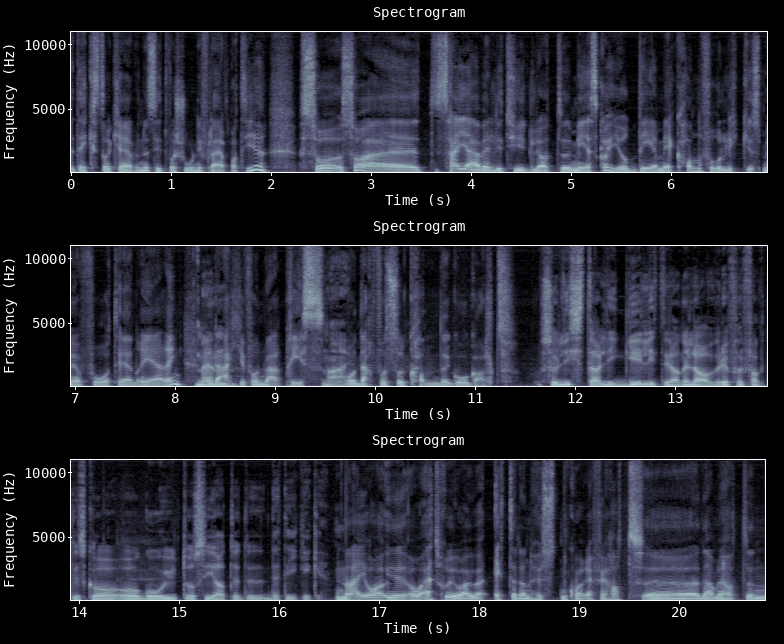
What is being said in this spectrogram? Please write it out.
et ekstra krevende situasjon i flere partier, så, så er, sier jeg veldig tydelig at vi skal gjøre det vi kan for å lykkes med å få til en regjering, men, men det er ikke for enhver pris. Nei. Og Derfor så kan det gå galt. Så lista ligger litt lavere for faktisk å, å, gå ut og si at dette, dette gikk ikke? Nei, og, og, jeg tror jo etter den høsten KrF har hatt, der vi har hatt en,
